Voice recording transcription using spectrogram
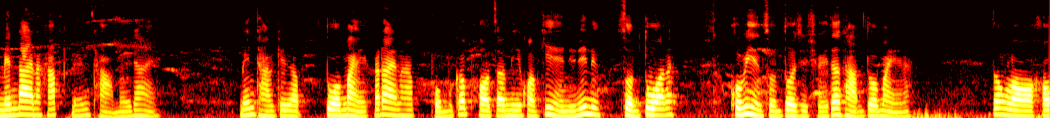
เม้นได้นะครับ เม้นถามไม่ได้ เม้นถามเกี่ยวกับตัวใหม่ก็ได้นะครับ ผมก็พอจะมีความคิดเห็นอยู่นิดนึง ส่วนตัวนะความคิดเห็นส่วนตัวเฉยๆ ถ้าถามตัวใหม่นะ ต้องรอเขา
